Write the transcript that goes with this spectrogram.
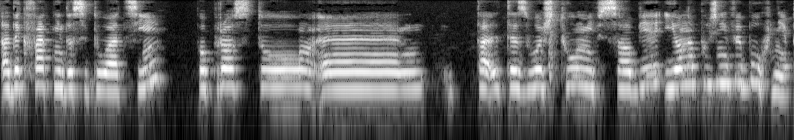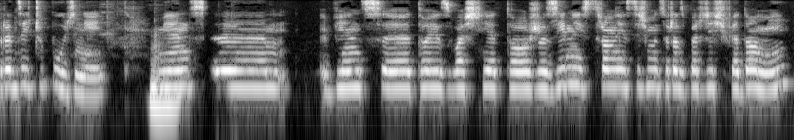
adekwatnie do sytuacji, po prostu e, ta, tę złość tłumi w sobie i ona później wybuchnie, prędzej czy później. Mhm. Więc więc e, to jest właśnie to, że z jednej strony jesteśmy coraz bardziej świadomi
